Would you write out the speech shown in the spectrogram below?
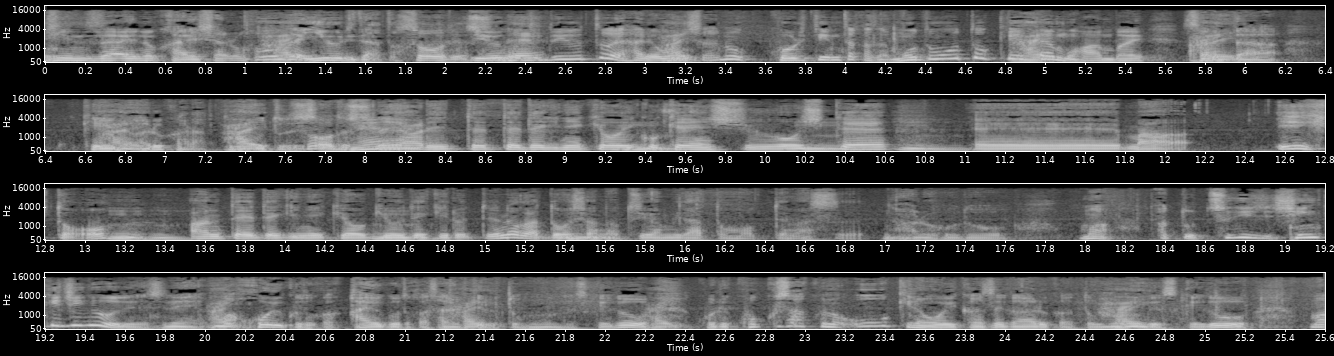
人材の会社の方が有利だと、はいはい、そうですね、い。うことでいうと、やはり御社のクオリティの高さ、もともと携帯も販売された、経緯があるからということですよね、はい。はい、そうですね、やはり徹底的に教育研修をして、うん。うん、えー、まあ、いい人を安定的に供給できるというのが同社の強みだと思ってます、なるほど、まあ、あと次、新規事業でですね、はい、まあ、保育とか介護とかされてると思うんですけど、はい、これ、国策の大きな追い風があるかと思うんですけど、はい、ま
